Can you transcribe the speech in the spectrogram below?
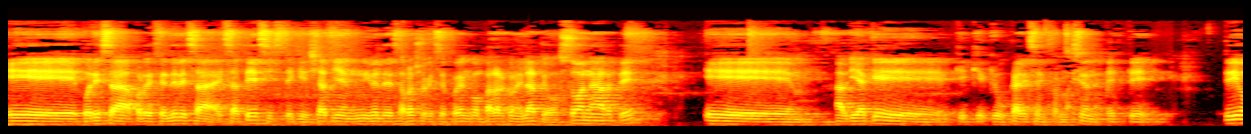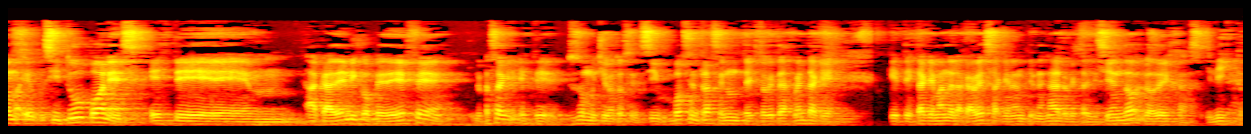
eh, por, esa, por defender esa, esa, tesis de que ya tienen un nivel de desarrollo que se pueden comparar con el arte o son arte, eh, habría que, que, que, buscar esa información. Este, te digo, eh, si tú pones este, académico PDF, lo que pasa es que este, tú sos muy entonces si vos entras en un texto que te das cuenta que, que, te está quemando la cabeza, que no entiendes nada de lo que estás diciendo, lo dejas y listo,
